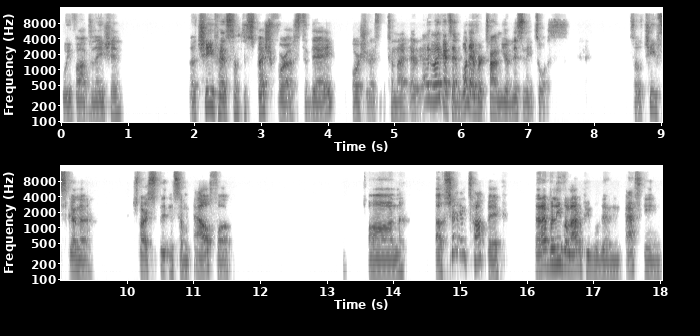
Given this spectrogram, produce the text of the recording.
We Fobs Nation, a chief has something special for us today, or should I say tonight? Like I said, whatever time you're listening to us. So Chief's gonna start spitting some alpha on a certain topic that I believe a lot of people have been asking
